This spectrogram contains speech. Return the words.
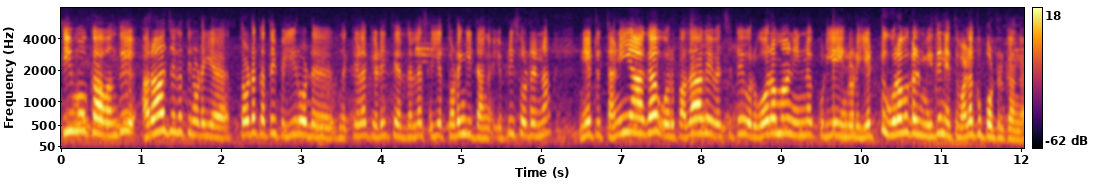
திமுக வந்து அராஜகத்தினுடைய தொடக்கத்தை இப்போ ஈரோடு இந்த கிழக்கு இடைத்தேர்தலில் செய்ய தொடங்கிட்டாங்க. எப்படி சொல்கிறேன்னா நேற்று தனியாக ஒரு பதாகை வச்சுட்டு ஒரு ஓரமாக நின்னக்கூடிய எங்களுடைய எட்டு உறவுகள் மீது நேற்று வழக்கு போட்டிருக்காங்க.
